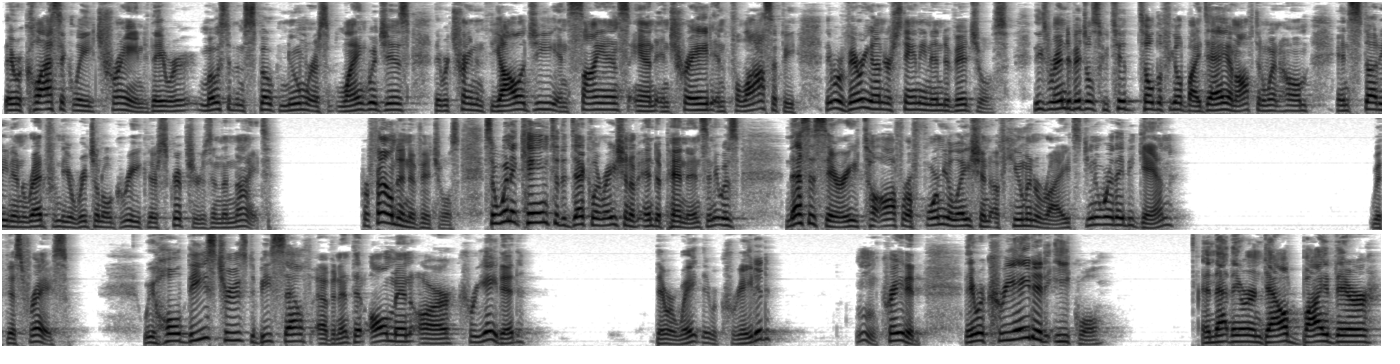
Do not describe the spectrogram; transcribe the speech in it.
They were classically trained. They were, most of them spoke numerous languages. They were trained in theology, in science, and in trade and philosophy. They were very understanding individuals. These were individuals who tilled the field by day and often went home and studied and read from the original Greek their scriptures in the night. Profound individuals. So when it came to the Declaration of Independence, and it was necessary to offer a formulation of human rights, do you know where they began? With this phrase We hold these truths to be self evident that all men are created. They were, wait, they were created? Mm, created. They were created equal, and that they are endowed by their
